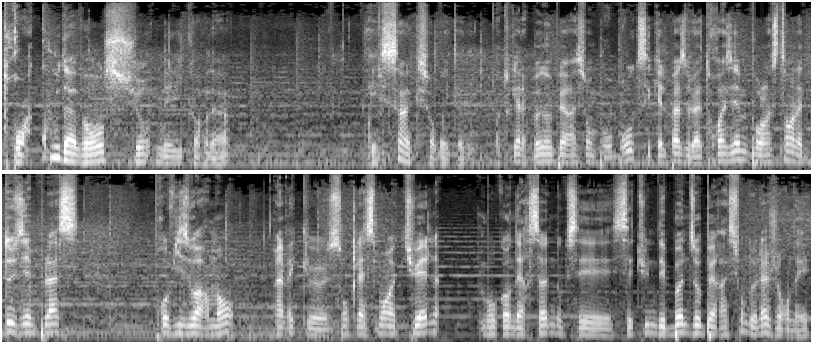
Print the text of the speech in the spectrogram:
trois coups d'avance sur Nelly Corda et 5 sur Brittany. En tout cas, la bonne opération pour Brooke, c'est qu'elle passe de la troisième pour l'instant à la deuxième place provisoirement avec euh, son classement actuel. Brooke Anderson, donc c'est une des bonnes opérations de la journée.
